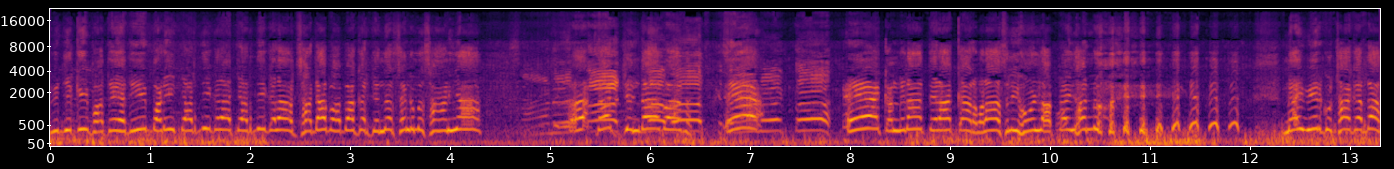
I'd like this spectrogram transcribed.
ਵੀ ਜੀ ਕੀ ਫਤਿਹ ਜੀ ਬੜੀ ਚੜ੍ਹਦੀ ਕਲਾ ਚੜ੍ਹਦੀ ਕਲਾ। ਸਾਡਾ ਬਾਬਾ ਗੁਰਜਿੰਦਰ ਸਿੰਘ ਮਸਾਣੀਆਂ ਜਿੰਦਾਬਾਦ। ਇਹ ਇਹ ਕੰਗਣਾ ਤੇਰਾ ਘਰ ਵਾਲਾ ਅਸਲੀ ਹੋਣ ਲੱਗ ਪਿਆ ਸਾਨੂੰ। ਨਹੀਂ ਵੀਰ ਗੁੱਸਾ ਕਰਦਾ।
